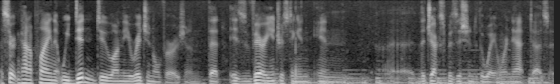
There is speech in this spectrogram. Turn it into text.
a certain kind of playing that we didn't do on the original version that is very interesting in, in uh, the juxtaposition to the way Ornette does it.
